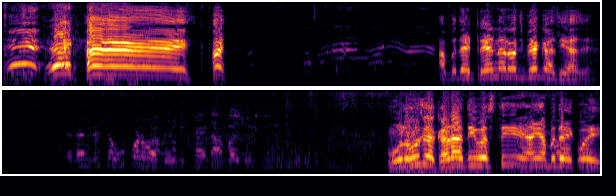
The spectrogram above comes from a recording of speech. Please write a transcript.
Hey! આ બધા ટ્રેનરો જ ભેગા થયા છે. મૂળ શું છે? ઘણા દિવસથી અહીંયા બધા કોઈ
